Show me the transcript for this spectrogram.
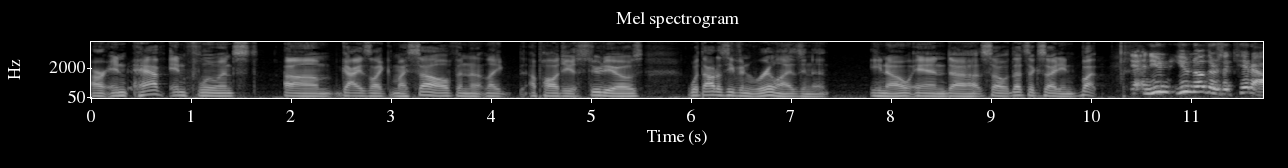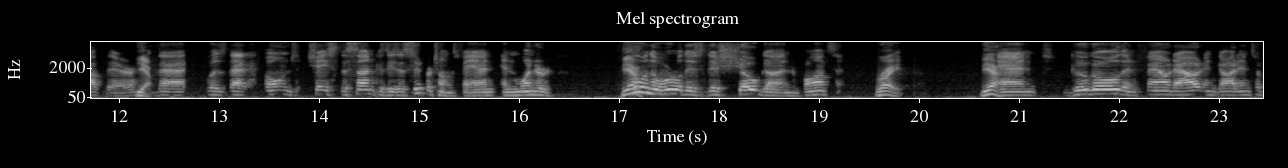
are in have influenced um, guys like myself and uh, like Apologia Studios without us even realizing it, you know. And uh, so that's exciting. But Yeah, and you you know there's a kid out there Yeah. that was that owned Chase the Sun because he's a Supertones fan and wondered Yeah. who in the world is this Shogun Bahnsen right, yeah, and Googled and found out and got into.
